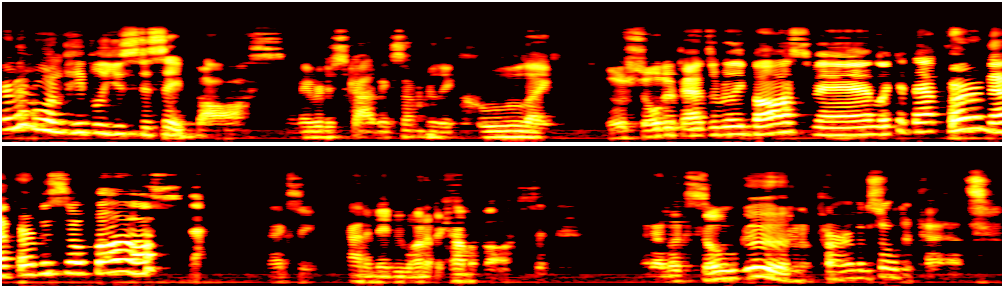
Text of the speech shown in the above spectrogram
I remember when people used to say boss when they were describing something really cool, like, those shoulder pads are really boss, man. Look at that perm. That perm is so boss. It actually kind of made me want to become a boss. And I look so good in a perm and shoulder pads.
